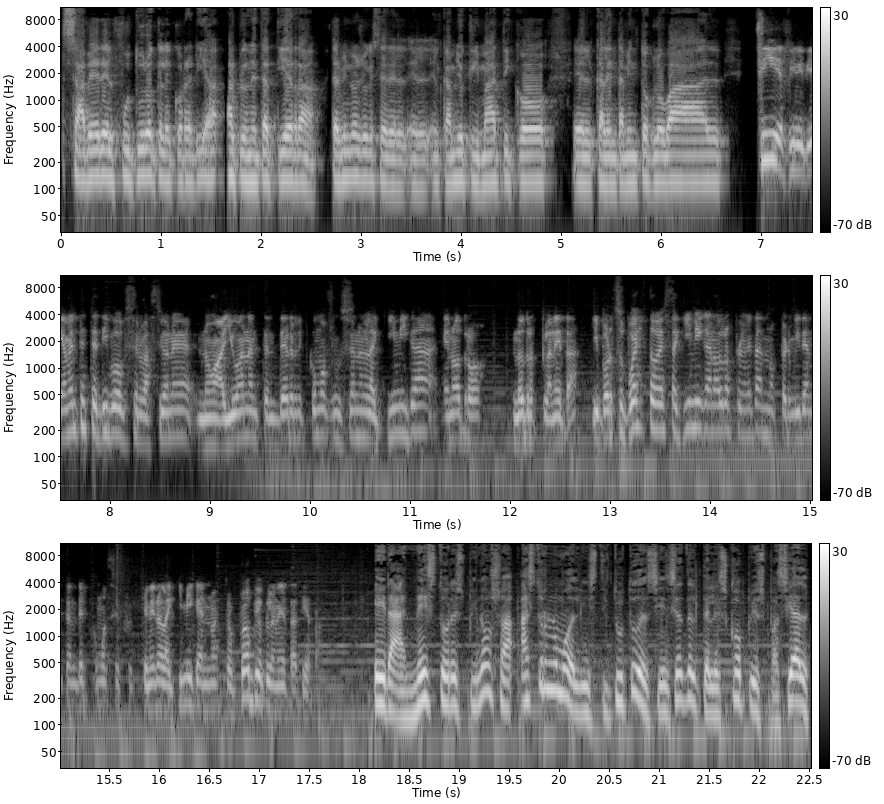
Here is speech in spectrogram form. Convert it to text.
saber el futuro que le correría al planeta Tierra en términos, yo qué sé, del el, el cambio climático, el calentamiento global? Sí, definitivamente este tipo de observaciones nos ayudan a entender cómo funciona la química en otros, en otros planetas. Y por supuesto, esa química en otros planetas nos permite entender cómo se genera la química en nuestro propio planeta Tierra era Néstor Espinosa, astrónomo del Instituto de Ciencias del Telescopio Espacial,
